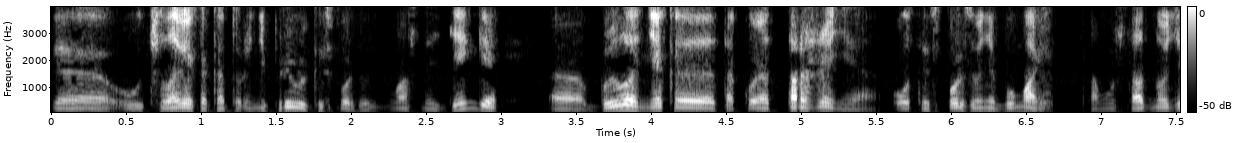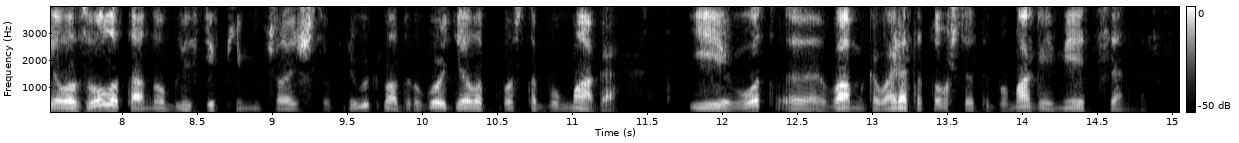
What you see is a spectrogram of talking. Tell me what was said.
э, у человека, который не привык использовать бумажные деньги, э, было некое такое отторжение от использования бумаги. Потому что одно дело золото, оно блестит, к нему человечество привыкло, а другое дело просто бумага. И вот э, вам говорят о том, что эта бумага имеет ценность.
